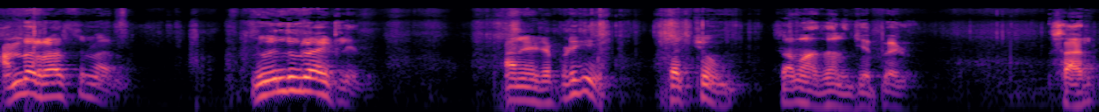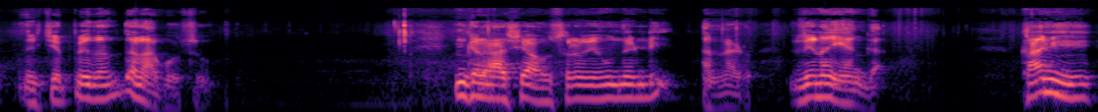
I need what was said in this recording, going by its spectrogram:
అందరు రాస్తున్నారు. నువ్వెందుకు రాయట్లేదు? అనేటప్పటికీ సత్యం సమాధానం చెప్పాడు. సార్ మీరు చెప్పేదంతా నాకు వచ్చు ఇంకా రాసే అవసరం ఏముందండి? అన్నాడు వినయంగా. కానీ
